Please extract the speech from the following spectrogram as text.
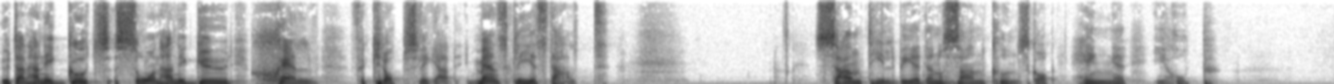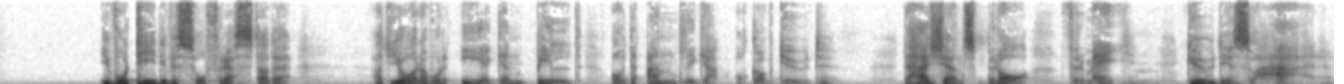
utan han är Guds son, han är Gud själv. Förkroppsligad, mänsklig gestalt. Sann tillbedjan och sann kunskap hänger ihop. I vår tid är vi så frestade att göra vår egen bild av det andliga och av Gud. Det här känns bra för mig. Gud är så här.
